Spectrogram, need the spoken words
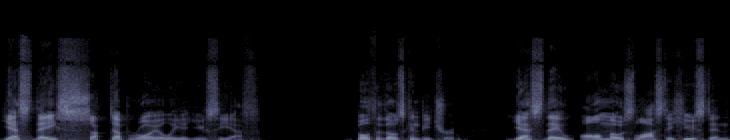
Yes, they sucked up royally at UCF. Both of those can be true. Yes, they almost lost to Houston.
